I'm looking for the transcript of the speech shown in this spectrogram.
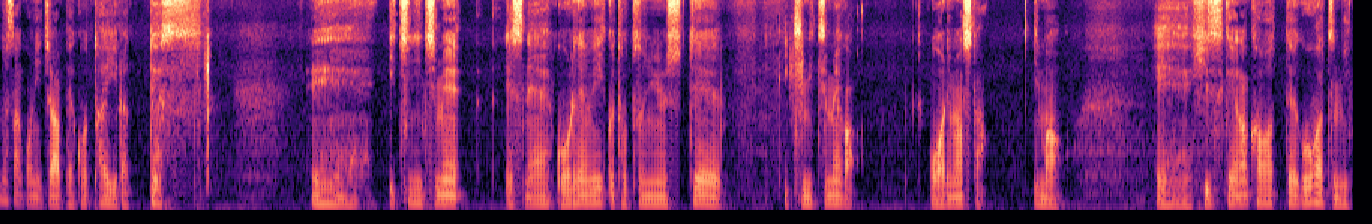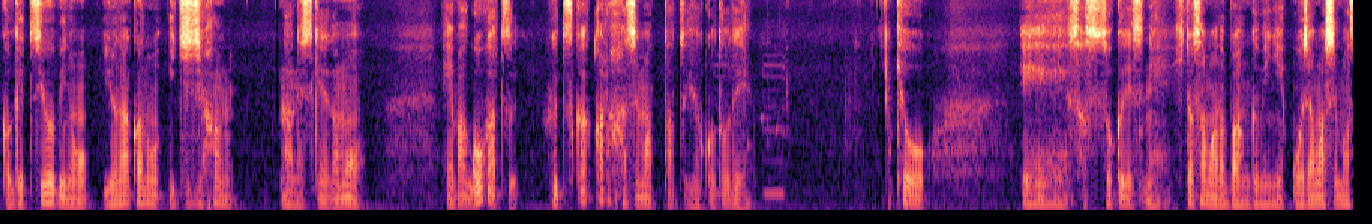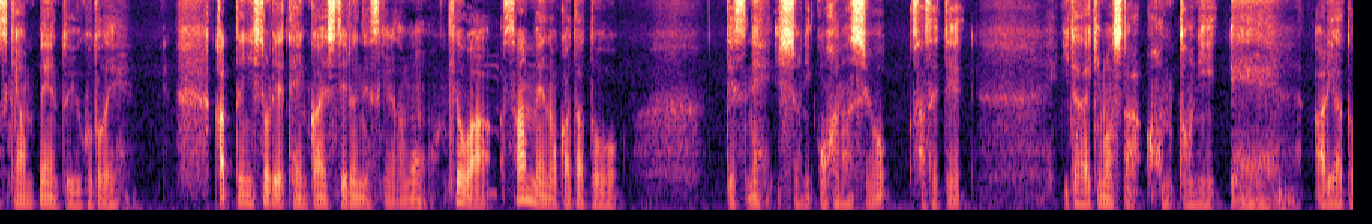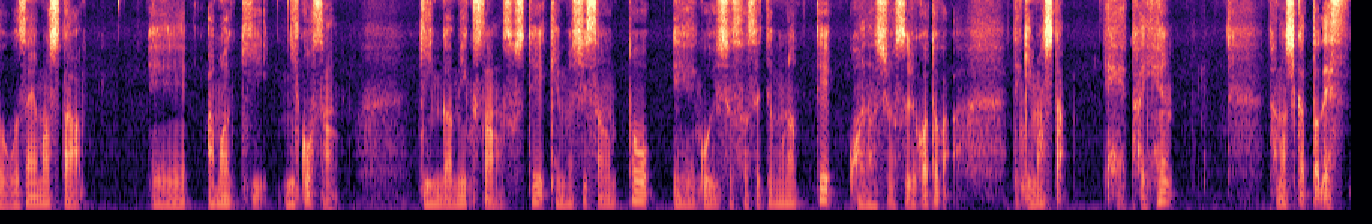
皆さんこんにちは、ペコ平です。えー、1日目ですね、ゴールデンウィーク突入して、1日目が終わりました。今、えー、日付が変わって5月3日月曜日の夜中の1時半なんですけれども、えー、まあ5月2日から始まったということで、今日、えー、早速ですね、人様の番組にお邪魔しますキャンペーンということで、勝手に一人で展開してるんですけれども、今日は3名の方とですね、一緒にお話をさせていただきました。本当に、えー、ありがとうございました。えー、天木ニコさん、銀河ミクさん、そしてケムシさんと、えー、ご一緒させてもらってお話をすることができました。えー、大変楽しかったです。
